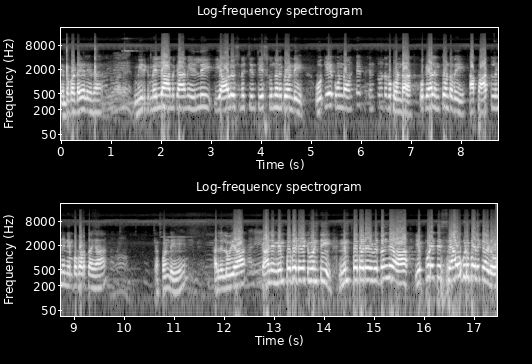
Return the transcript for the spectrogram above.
నింపబడ్డాయా లేదా? మీరు మెల్లి ఆమెకి ఆమె వెళ్ళి ఈ ఆలోచన వచ్చి చేసుకుంది అనుకోండి ఒకే కొండ ఉంటే ఎంత ఉంటుంది కొండ? ఒకవేళ ఎంత ఉంటది? ఆ పాత్రలన్నీ నింపబడతాయా? చెప్పండి. హల్లెలూయా. కానీ నింపబడేటువంటి నింపబడే విధంగా ఎప్పుడైతే సేవకుడు పలికాడో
